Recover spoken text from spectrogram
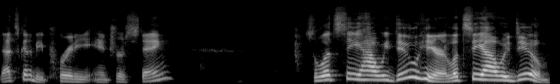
That's going to be pretty interesting. So let's see how we do here. Let's see how we do.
